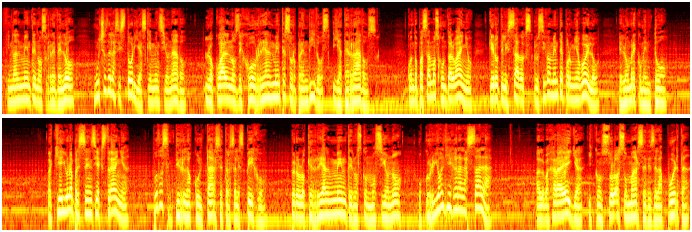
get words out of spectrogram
finalmente nos reveló muchas de las historias que he mencionado, lo cual nos dejó realmente sorprendidos y aterrados. Cuando pasamos junto al baño, que era utilizado exclusivamente por mi abuelo, el hombre comentó, Aquí hay una presencia extraña. Puedo sentirla ocultarse tras el espejo, pero lo que realmente nos conmocionó ocurrió al llegar a la sala. Al bajar a ella y con solo asomarse desde la puerta,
